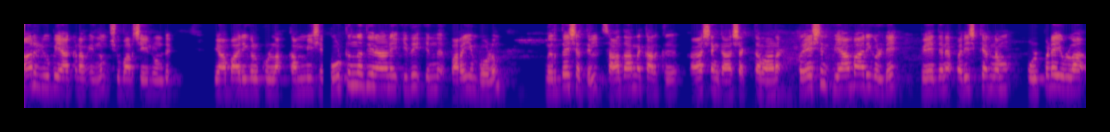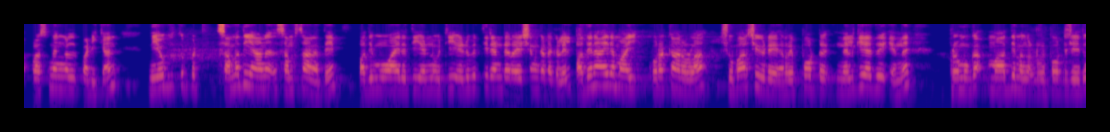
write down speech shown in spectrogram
ആറ് രൂപയാക്കണം എന്നും ശുപാർശയിലുണ്ട്. വ്യാപാരികൾക്കുള്ള കമ്മീഷൻ കൂട്ടുന്നതിനാണ് ഇത് എന്ന് പറയുമ്പോഴും നിർദ്ദേശത്തിൽ സാധാരണക്കാർക്ക് ആശങ്ക ശക്തമാണ്. റേഷൻ വ്യാപാരികളുടെ വേതന പരിഷ്കരണം ഉൾപ്പെടെയുള്ള പ്രശ്നങ്ങൾ പഠിക്കാൻ നിയോഗിക്കപ്പെട്ട സമിതിയാണ് സംസ്ഥാനത്തെ പതിമൂവായിരത്തി എണ്ണൂറ്റി എഴുപത്തിരണ്ട് റേഷൻ കടകളിൽ പതിനായിരമായി കുറക്കാനുള്ള ശുപാർശയുടെ റിപ്പോർട്ട് നൽകിയത് എന്ന് പ്രമുഖ മാധ്യമങ്ങൾ റിപ്പോർട്ട് ചെയ്തു.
